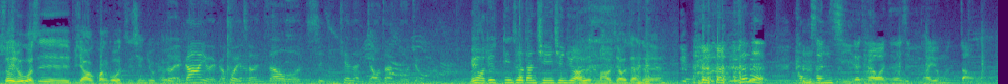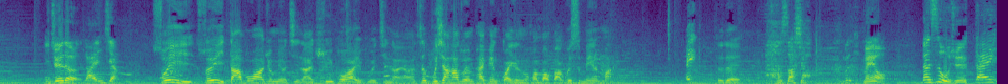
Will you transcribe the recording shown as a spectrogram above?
所以如果是比较宽阔的直线就可以。对，刚刚有一个会车，你知道我是天人交战多久吗？没有，就是订车单签一签就好，有什么好交战的嘞？真的，公升级在台湾真的是不太用得到。你觉得？来，你讲。所以，所以 Double R 就没有进来，Triple R 也不会进来啊。这不像他昨天拍片怪个什么环保法规，是没人买，哎，对不对？傻小，不没有。但是我觉得该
